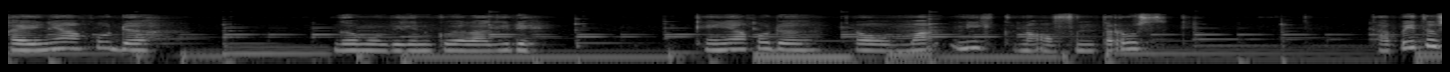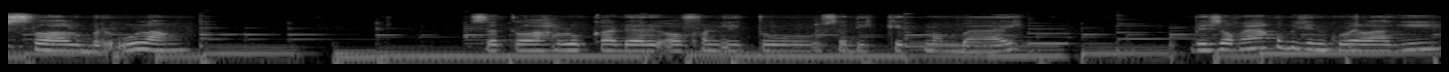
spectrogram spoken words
kayaknya aku udah gak mau bikin kue lagi deh. Kayaknya aku udah trauma nih kena oven terus. Tapi itu selalu berulang. Setelah luka dari oven itu sedikit membaik besoknya aku bikin kue lagi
